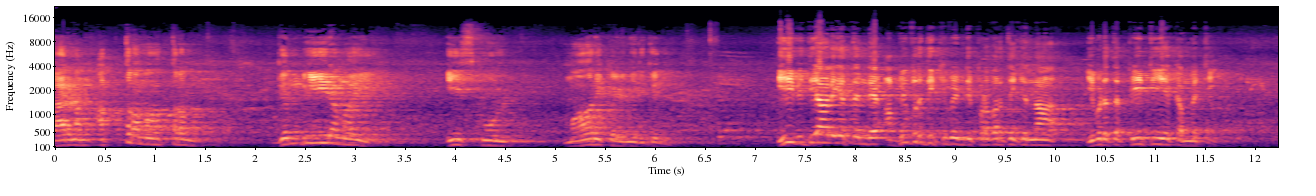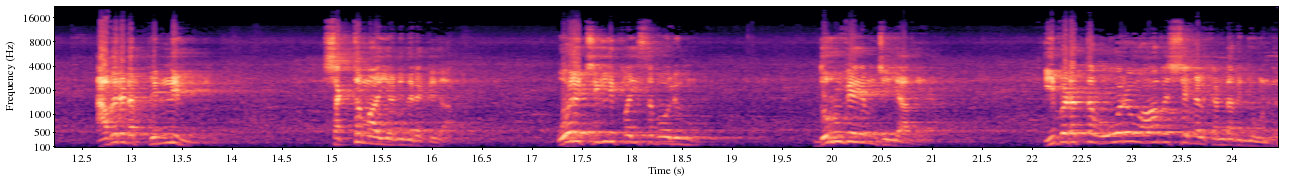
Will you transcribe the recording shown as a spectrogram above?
കാരണം അത്രമാത്രം ഗംഭീരമായി ഈ സ്കൂൾ മാറിക്കഴിഞ്ഞിരിക്കുന്നു. ഈ വിദ്യാലയത്തിന്റെ അഭിവൃദ്ധിക്ക് വേണ്ടി പ്രവർത്തിക്കുന്ന ഇവിടുത്തെ പി ടി എ കമ്മിറ്റി അവരുടെ പിന്നിൽ ശക്തമായി അണിനിരക്കുക. ഒരു ചില്ലി പൈസ പോലും ദുർവ്യയം ചെയ്യാതെ ഇവിടുത്തെ ഓരോ ആവശ്യങ്ങൾ കണ്ടറിഞ്ഞുകൊണ്ട്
